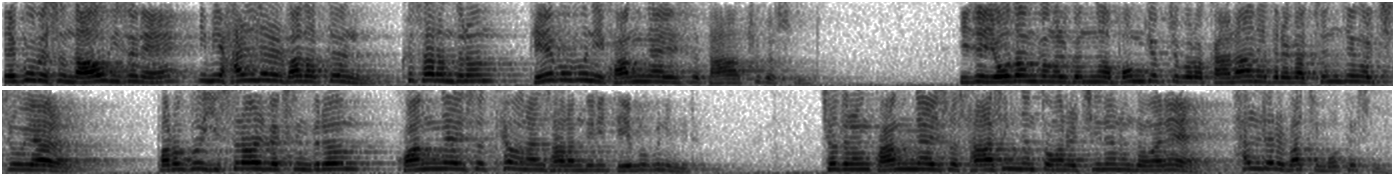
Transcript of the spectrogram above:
애굽에서 나오기 전에 이미 할례를 받았던 그 사람들은 대부분이 광야에서 다 죽었습니다. 이제 요단강을 건너 본격적으로 가나안에 들어가 전쟁을 치러야 할 바로 그 이스라엘 백성들은 광야에서 태어난 사람들이 대부분입니다. 저들은 광야에서 40년 동안을 지내는 동안에 할례를 받지 못했습니다.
